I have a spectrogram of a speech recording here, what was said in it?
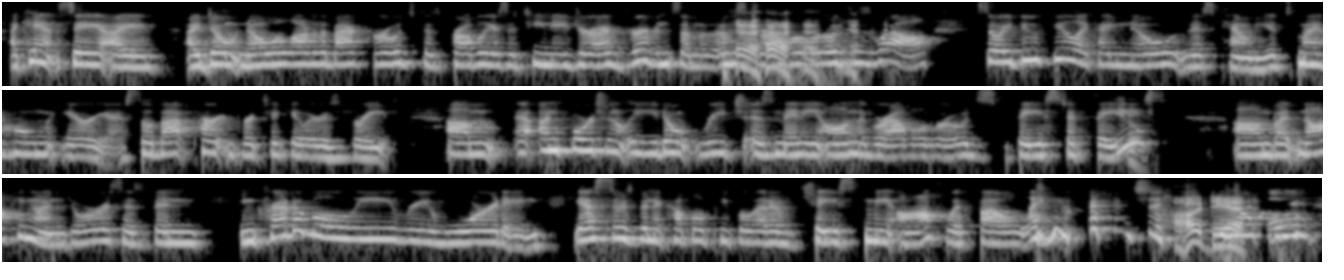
I can't say I I don't know a lot of the back roads because probably as a teenager I've driven some of those gravel roads as well. So I do feel like I know this county. It's my home area. So that part in particular is great. Um, unfortunately, you don't reach as many on the gravel roads face to face. But knocking on doors has been incredibly rewarding. Yes, there's been a couple of people that have chased me off with foul language. Oh dear. You know, when,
